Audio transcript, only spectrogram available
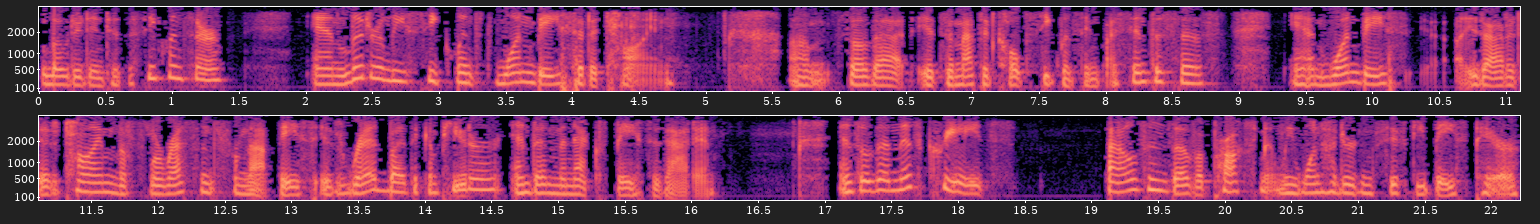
loaded into the sequencer and literally sequenced one base at a time um, so that it's a method called sequencing by synthesis, and one base is added at a time. The fluorescence from that base is read by the computer, and then the next base is added. And so then this creates thousands of approximately 150 base pair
